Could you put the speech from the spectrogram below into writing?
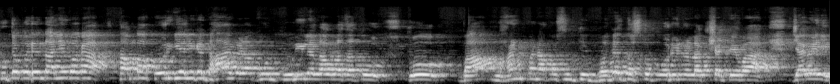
कुठपर्यंत आली बघा? थांबा पोरगी आली का? दहा वेळा फोन पोरीला लावला जातो. तो बाप लहानपणापासून ते बघत असतो पोरीनं लक्षात ठेवा. ज्यावेळी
